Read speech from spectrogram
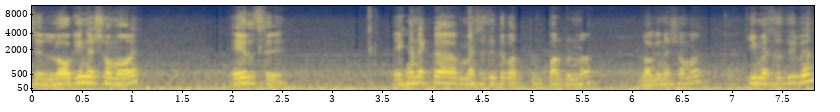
যে লগ ইনের সময় এলসে এখানে একটা মেসেজ দিতে পারবেন না। লগ ইনের সময়, কি মেসেজ দিবেন?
